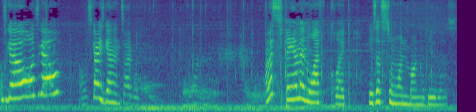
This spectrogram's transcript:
Let's go, let's go. Oh, this guy's getting inside with. I'm just spamming left click because that's the one button to do this.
